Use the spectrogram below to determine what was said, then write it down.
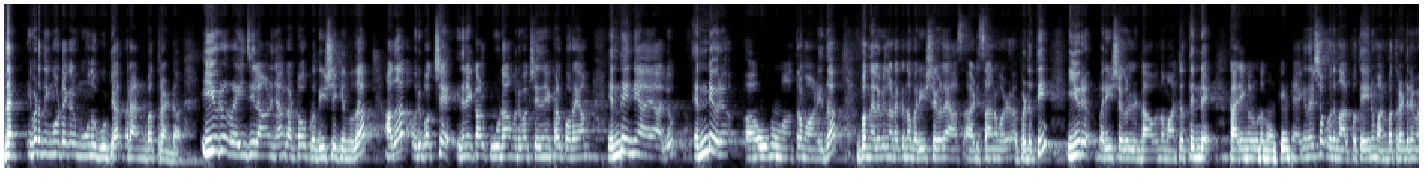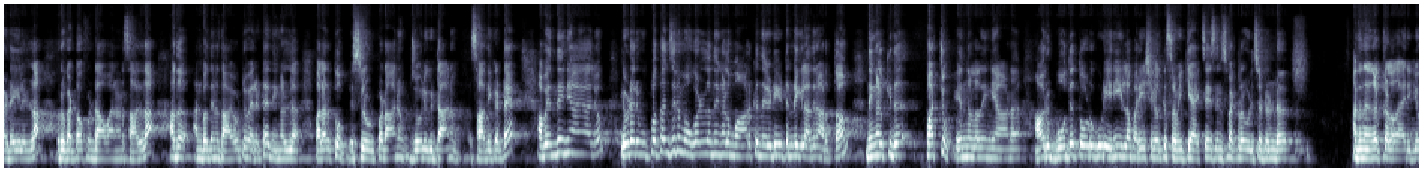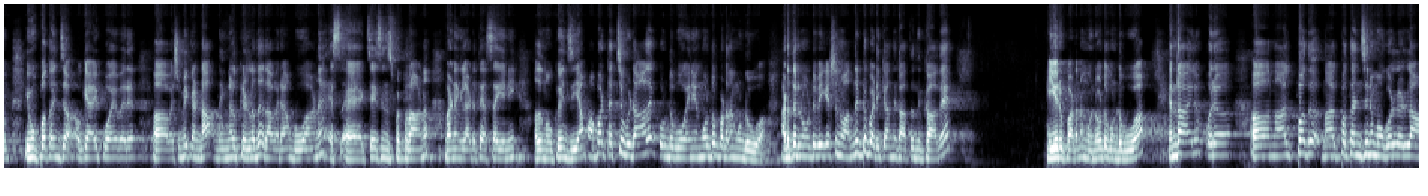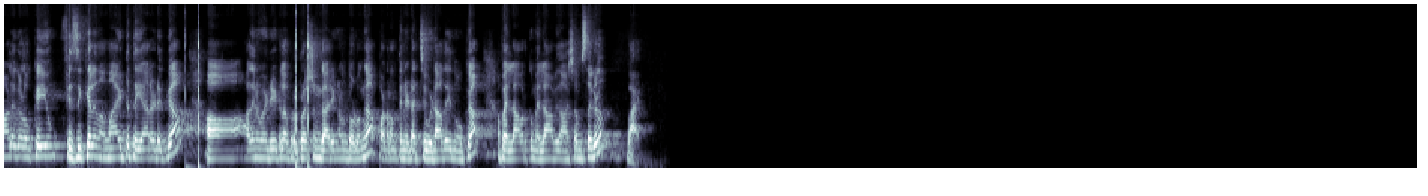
ദെൻ ഇവിടെ ഇങ്ങോട്ടേക്ക് ഒരു മൂന്ന് കൂട്ടിയാൽ ഒരു അൻപത്തിരണ്ട്. ഈ ഒരു റേഞ്ചിലാണ് ഞാൻ കട്ട് ഓഫ് പ്രതീക്ഷിക്കുന്നത്. അത് ഒരുപക്ഷെ ഇതിനേക്കാൾ കൂടാം ഒരുപക്ഷെ ഇതിനേക്കാൾ കുറയാം. എന്ത് തന്നെ ആയാലും എന്റെ ഒരു ഊഹം മാത്രമാണിത്. ഇപ്പൊ നിലവിൽ നടക്കുന്ന പരീക്ഷകളെ അടിസ്ഥാനപ്പെടുത്തി ഈ ഒരു പരീക്ഷകളിൽ ഉണ്ടാവുന്ന മാറ്റത്തിന്റെ കാര്യങ്ങളൂടെ നോക്കിയിട്ട് ഏകദേശം ഒരു നാൽപ്പത്തേഴിനും അൻപത്തിരണ്ടിനും ഇടയിലുള്ള ഒരു കട്ട് ഓഫ് ഉണ്ടാവാനാണ് സാധ്യത. അത് അൻപതിന് താഴോട്ട് വരട്ടെ. നിങ്ങളിൽ പലർക്കും ലിസ്റ്റിൽ ഉൾപ്പെടാനും ജോലി കിട്ടാനും സാധിക്കട്ടെ. അപ്പൊ എന്ത് തന്നെയായാലും ഇവിടെ ഒരു മുപ്പത്തഞ്ചിന് മുകളിൽ നിങ്ങൾ മാർക്ക് നേടിയിട്ടുണ്ടെങ്കിൽ അതിനർത്ഥം നിങ്ങൾക്കിത് പറ്റും എന്നുള്ളത് തന്നെയാണ്. ആ ഒരു ബോധ്യത്തോടു കൂടി ഇനിയുള്ള പരീക്ഷകൾക്ക് ശ്രമിക്കുക. എക്സൈസ് ഇൻസ്പെക്ടർ വിളിച്ചിട്ടുണ്ട്. അത് നിങ്ങൾക്കുള്ളതായിരിക്കും. ഈ മുപ്പത്തഞ്ച് ഒക്കെ ആയി പോയവർ വിഷമിക്കണ്ട. നിങ്ങൾക്കുള്ളത് ഇതാ വരാൻ പോവാണ്. എസ് എക്സൈസ് ഇൻസ്പെക്ടറാണ്. വേണമെങ്കിൽ അടുത്ത എസ് ഐ ഇനി അത് നോക്കുകയും ചെയ്യാം. അപ്പോൾ ടച്ച് വിടാതെ കൊണ്ടുപോകാൻ ഇനി അങ്ങോട്ടും പഠനം കൊണ്ടുപോവുക. അടുത്തൊരു നോട്ടിഫിക്കേഷൻ വന്നിട്ട് പഠിക്കാൻ കാത്തു നിൽക്കാതെ ഈ ഒരു പഠനം മുന്നോട്ട് കൊണ്ടുപോവുക. എന്തായാലും ഒരു നാൽപ്പത് നാൽപ്പത്തഞ്ചിന് മുകളിലുള്ള ആളുകളൊക്കെയും ഫിസിക്കൽ നന്നായിട്ട് തയ്യാറെടുക്കുക. അതിന് വേണ്ടിയിട്ടുള്ള പ്രിപ്പറേഷൻ കാര്യങ്ങളും തുടങ്ങുക. പഠനത്തിന് ടച്ച് വിടാതെ നോക്കുക. അപ്പോൾ എല്ലാവർക്കും എല്ലാവിധ ആശംസകളും. ബൈ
